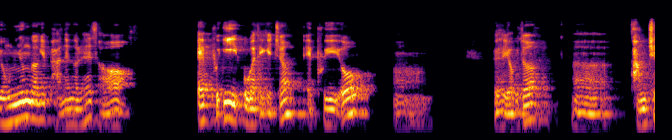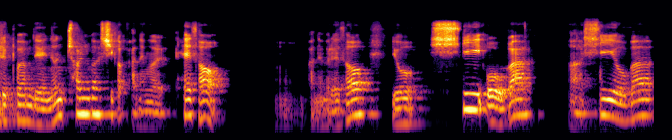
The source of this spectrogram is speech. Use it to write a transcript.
용융광이 반응을 해서 FeO가 되겠죠? FeO. 어, 그래서 여기서 어, 광칠에 포함되어 있는 철과 C가 반응을 해서 어, 반응을 해서 요 CO가 아, CO가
